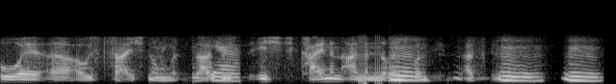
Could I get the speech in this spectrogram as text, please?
hohe äh, Auszeichnung. Da ja. wüsste ich keinen anderen mm. von dem das gesagt. Mm, mm.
